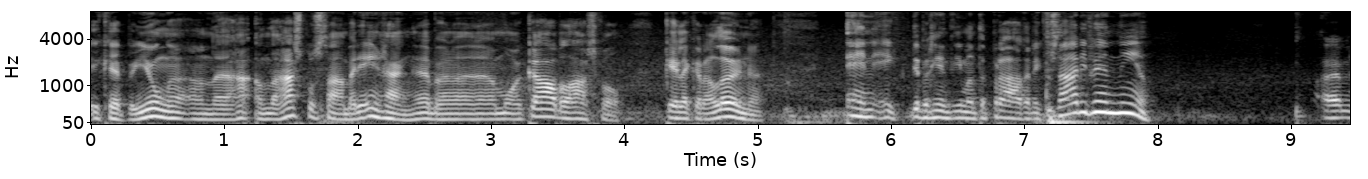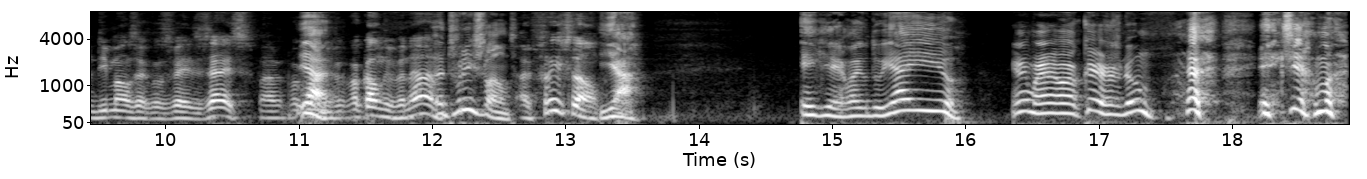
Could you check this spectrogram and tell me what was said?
ik heb een jongen aan de, aan de haspel staan bij de ingang. We hebben een, mooi kabelhaspel. Je lekker aan leunen. En ik, er begint iemand te praten en ik versta die vent niet. Eh, die man zegt dat is wederzijds. Maar waar, Ja. kan, waar kan die vandaan? Het Friesland. Uit Friesland. Ja. Ik zeg, wat doe jij hier joh? Ja, maar een cursus doen. ik zeg, maar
